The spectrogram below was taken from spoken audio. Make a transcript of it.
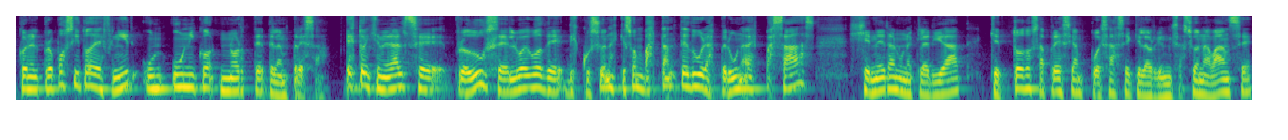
con el propósito de definir un único norte de la empresa. Esto en general se produce luego de discusiones que son bastante duras, pero una vez pasadas generan una claridad que todos aprecian, pues hace que la organización avance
